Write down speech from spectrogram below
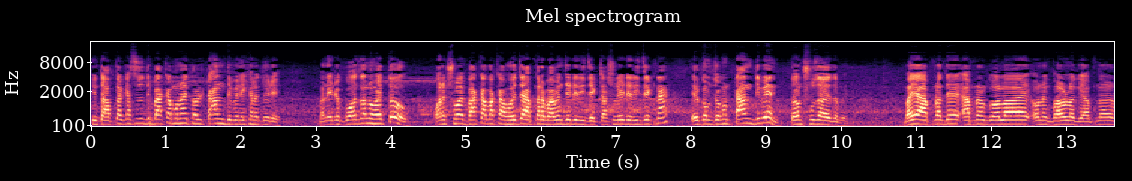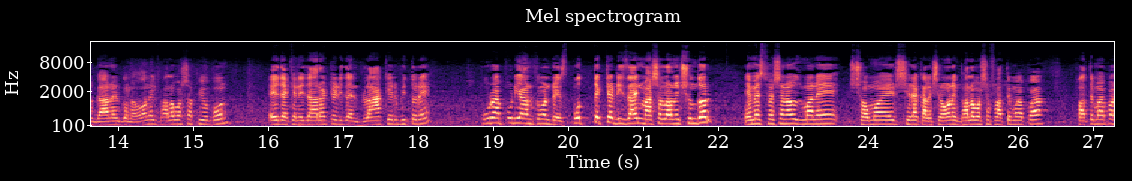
কিন্তু আপনার কাছে যদি বাঁকা মনে হয়, তাহলে টান দেবেন এখানে ধরে। মানে এটা গজানো হয় তো, অনেক সময় বাঁকা বাঁকা হয়ে যায়, আপনারা ভাবেন যে এটা রিজেক্ট আসলে এটা রিজেক্ট না। এরকম যখন টান দিবেন, তখন সোজা হয়ে যাবে। ভাইয়া, আপনাদের, আপনার গলায় অনেক ভালো লাগে, আপনার গানের গলা অনেক ভালোবাসা, প্রিয় বোন। এই দেখেন, এই যে আরও একটা ডিজাইন ব্ল্যাক এর ভিতরে পুরাপুরি আনকমন ড্রেস প্রত্যেকটা ডিজাইন মার্শাল অনেক সুন্দর। এম এস ফ্যাশন হাউস মানে সময়ের সেরা কালেকশন অনেক ভালোবাসা ফাতেমা আপা। ফাতেমা আপা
